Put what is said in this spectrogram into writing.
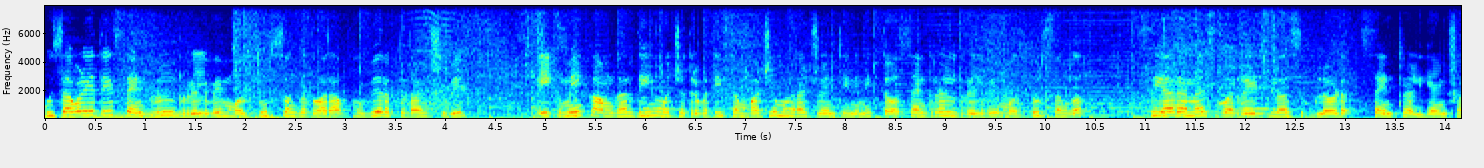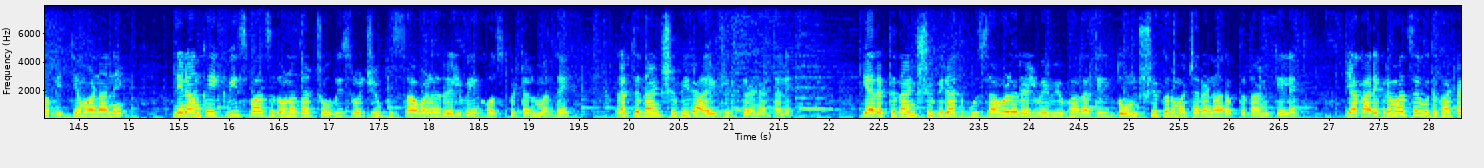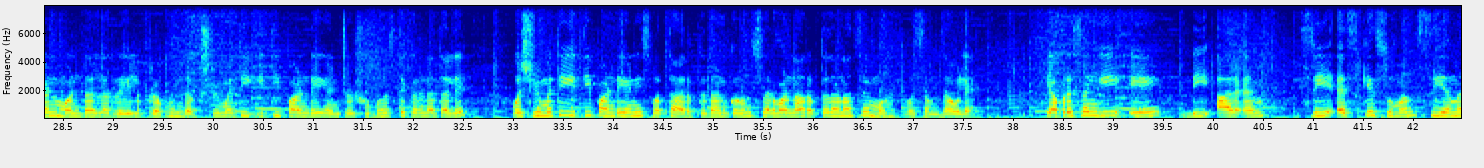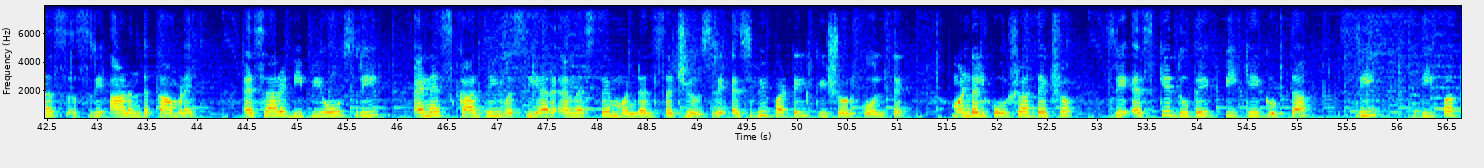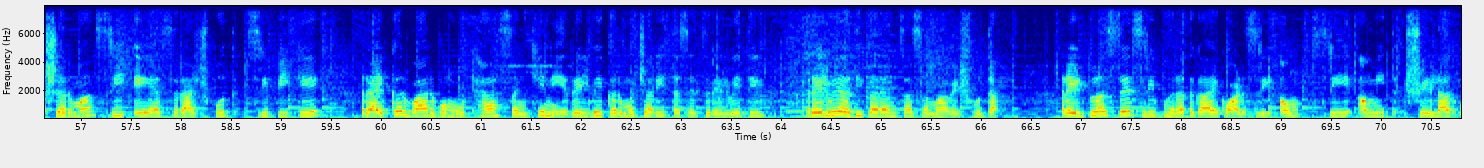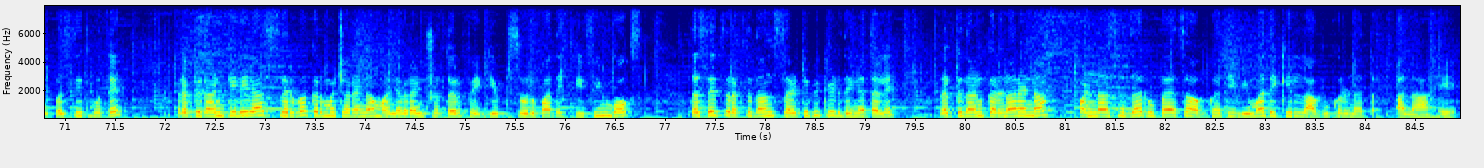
भुसावळ येथे central railway मजदूर संघद्वारा भव्य रक्तदान शिबिर. एक मे कामगार दिन व छत्रपती संभाजी महाराज जयंतीनिमित्त सेंट्रल रेल्वे मजदूर संघ सी आर एम एस व रेड प्लस ब्लड सेंट्रल यांच्या विद्यमानाने दिनांक एकवीस पाच दोन हजार चोवीस रोजी भुसावळ रेल्वे हॉस्पिटलमध्ये रक्तदान शिबिर आयोजित करण्यात आले. या रक्तदान शिबिरात भुसावळ रेल्वे विभागातील दोनशे कर्मचाऱ्यांना रक्तदान केले. या कार्यक्रमाचे उद्घाटन मंडल रेल प्रबंधक श्रीमती इती पांडे यांच्या शुभहस्ते करण्यात आले व श्रीमती इती पांडे यांनी स्वतः रक्तदान करून सर्वांना रक्तदानाचे महत्त्व समजावले. या प्रसंगी A D R M Shri S K Suman C M S Shri Anand Kamble S R D P O Shri N S Kazi व सी आर एम एसचे मंडल सचिव श्री एस बी पाटील किशोर कोलते मंडल कोषाध्यक्ष Shri S K Dubey P K Gupta Shri Deepak Sharma Shri A S Rajput Shri P K Raikarwar व मोठ्या संख्येने railway कर्मचारी तसेच रेल्वेतील रेल्वे अधिकाऱ्यांचा समावेश होता. रेड प्लसचे श्री भरत गायकवाड श्री अम श्री अमित शेलार उपस्थित होते. रक्तदान केलेल्या सर्व कर्मचाऱ्यांना मान्यवरांच्या तर्फे गिफ्ट स्वरूपात एक टिफिन बॉक्स तसेच रक्तदान सर्टिफिकेट देण्यात आले. रक्तदान करणाऱ्यांना पन्नास हजार रुपयाचा अपघाती विमा देखील लागू करण्यात आला आहे.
